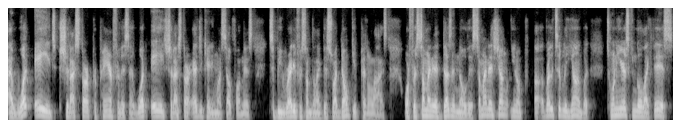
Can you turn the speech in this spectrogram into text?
at what age should I start preparing for this? At what age should I start educating myself on this to be ready for something like this so I don't get penalized? Or for somebody that doesn't know this, somebody that's young, you know, uh, relatively young, but 20 years can go like this,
